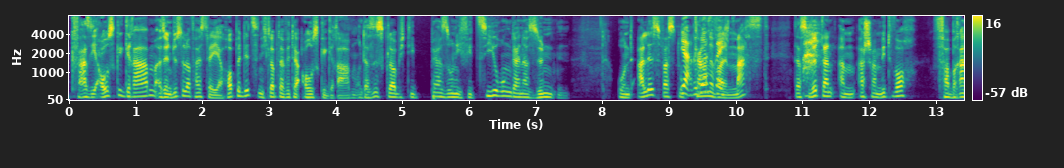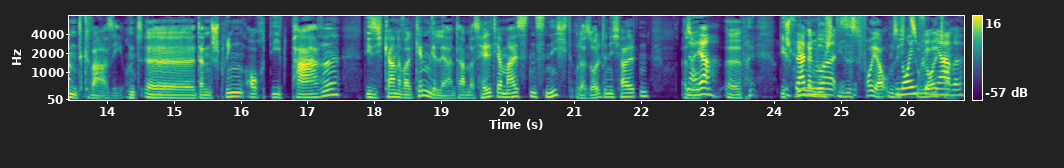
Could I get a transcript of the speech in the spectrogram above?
quasi ausgegraben. Also in Düsseldorf heißt er ja Hoppeditz und ich glaube, da wird er ausgegraben. Und das ist, glaube ich, die Personifizierung deiner Sünden. Und alles, was du Ja, du Karneval recht. machst, das wird dann am Aschermittwoch verbrannt quasi. Und äh, dann springen auch die Paare, die sich Karneval kennengelernt haben. Das hält ja meistens nicht oder sollte nicht halten. Also Naja. äh, die springen dann durch dieses Feuer, um sich 19 zu läutern. Jahre.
